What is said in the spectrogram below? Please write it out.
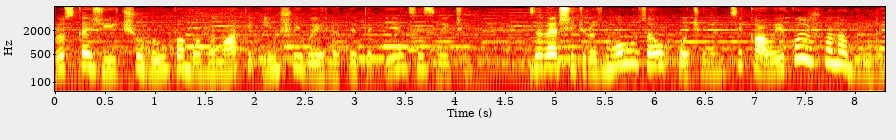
Розкажіть, що група може мати інший вигляд, не такий, як зазвичай. Завершіть розмову заохоченням. Цікаво, якою ж вона буде.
